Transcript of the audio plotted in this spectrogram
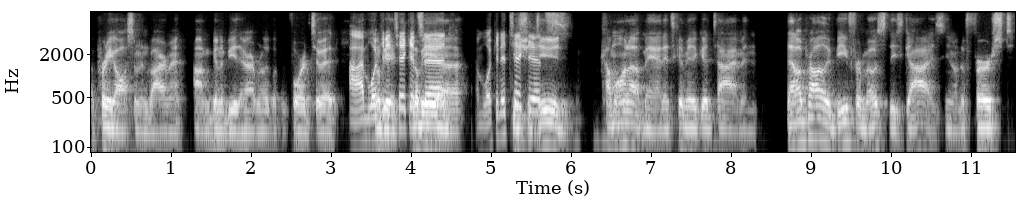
a pretty awesome environment. I'm going to be there. I'm really looking forward to it. I'm looking at tickets, Ed. Uh, I'm looking at tickets. Should, dude, come on up, man. It's going to be a good time. And that'll probably be for most of these guys, you know, the first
